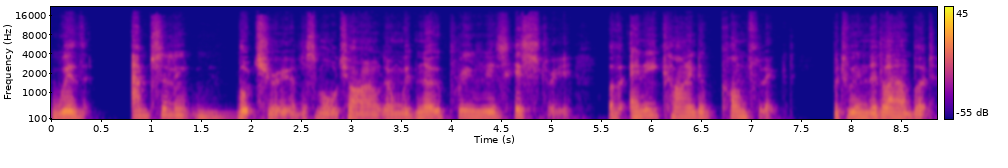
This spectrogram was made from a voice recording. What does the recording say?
With absolute butchery of the small child, and with no previous history of any kind of conflict between little Albert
